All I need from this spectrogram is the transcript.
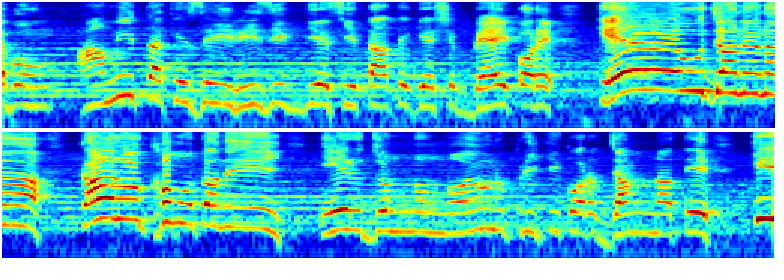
এবং আমি তাকে যেই রিজিক দিয়েছি তা থেকে সে ব্যয় করে। কেউ জানে না, কারও ক্ষমতা নেই। এর জন্য নয়ন প্রীতিকর জান্নাতে। কি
